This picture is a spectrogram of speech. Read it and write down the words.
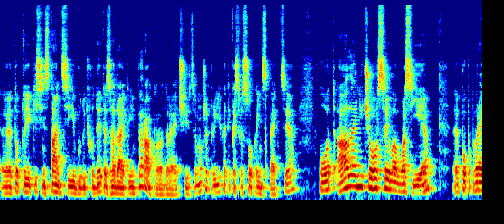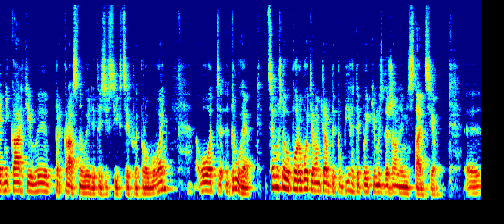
Е, Тобто якісь інстанції будуть ходити, згадайте імператора, до речі, це може приїхати якась висока інспекція. От, але нічого, сила у вас є. Е, По попередній карті ви прекрасно вийдете зі всіх цих випробувань. От, друге, це можливо по роботі вам треба буде побігати по якимось державним інстанціям. Е,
